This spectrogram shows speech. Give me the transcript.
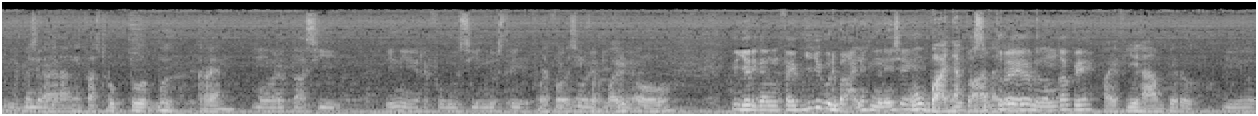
Bener-bener. sekarang infrastruktur buh keren mengadaptasi ini revolusi industri 4.0 revolusi ya kita ya. 4.0 Ini jaringan 5G juga udah banyak di Indonesia ya. Oh, banyak Infrastrukturnya banget, ya udah lengkap ya. 5G hampir loh Gila.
